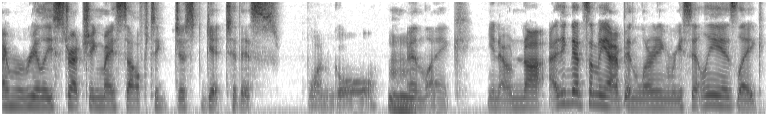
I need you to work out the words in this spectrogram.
i'm really stretching myself to just get to this one goal Mhm. and like you know not i think that's something i've been learning recently is like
